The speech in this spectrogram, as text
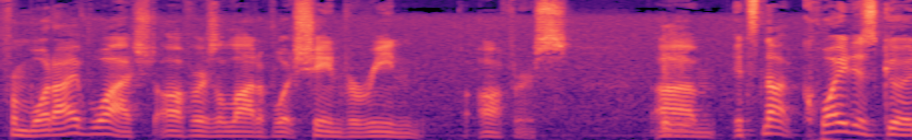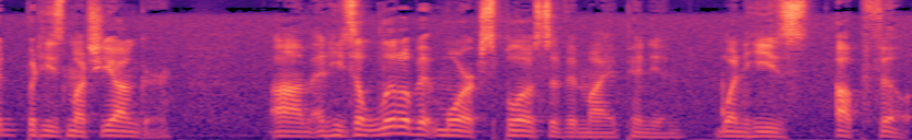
from what I've watched, offers a lot of what Shane Vereen offers. Mm-hmm. Um, it's not quite as good, but he's much younger. Um, and he's a little bit more explosive, in my opinion, when he's upfield.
